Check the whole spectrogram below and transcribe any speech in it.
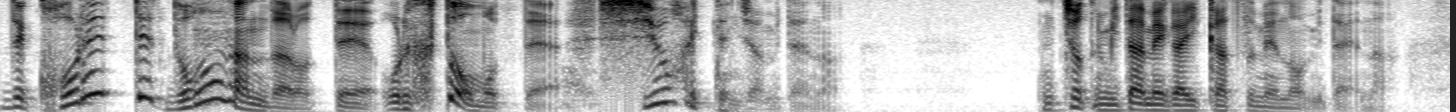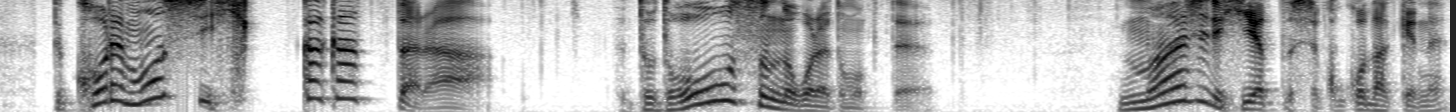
でこれってどうなんだろうって俺ふと思って。塩入ってんじゃんみたいな。ちょっと見た目がいかつめのみたいな。でこれもし引っかかったらどどうすんのこれと思って。マジでヒヤッとしてここだけね。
